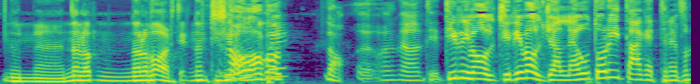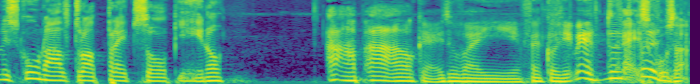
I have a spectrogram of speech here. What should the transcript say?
Non, non, lo, non, lo, porti? Non ti si no, rompe? No, eh, ti, rivolgi, ti rivolgi alle autorità che te ne forniscono un altro a prezzo pieno. Ah, ah, ok, tu fai, fai così. Eh, tu, eh, scusa.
